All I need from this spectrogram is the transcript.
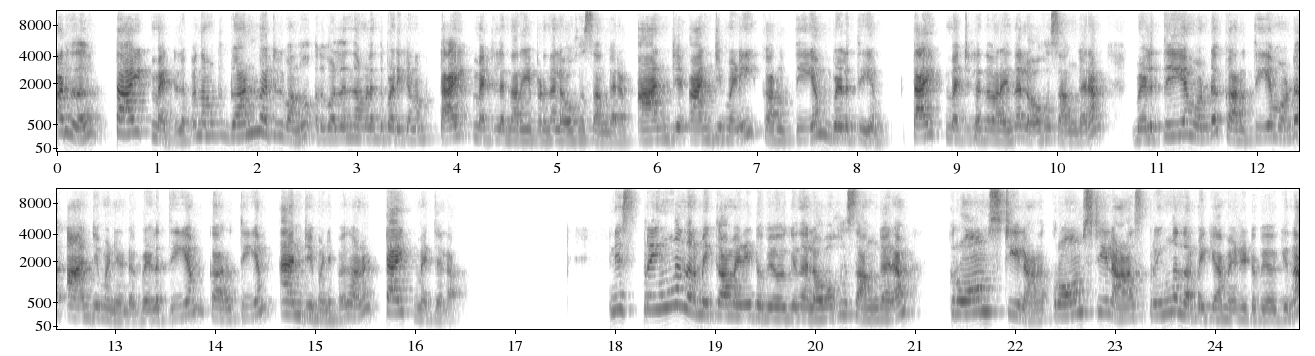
അടുത്തത് ടൈപ്പ് മെറ്റൽ ഇപ്പൊ നമുക്ക് ഗൺ മെറ്റൽ വന്നു. അതുപോലെ തന്നെ നമ്മൾ എന്ത് പഠിക്കണം? ടൈപ്പ് മെറ്റൽ എന്നറിയപ്പെടുന്ന ലോഹസങ്കരം. ആന്റി ആന്റിമണി കറുത്തീയം വെളുത്തീയം. ടൈപ്പ് മെറ്റൽ എന്ന് പറയുന്ന ലോഹസങ്കരം. വെളുത്തീയമുണ്ട് കറുത്തീയമുണ്ട് ആന്റിമണി ഉണ്ട് വെളുത്തീയം കറുത്തീയം ആന്റിമണി ഇപ്പൊ ഇതാണ് ടൈപ്പ് മെറ്റൽ ഇനി സ്പ്രിങ് നിർമ്മിക്കാൻ വേണ്ടിയിട്ട് ഉപയോഗിക്കുന്ന ലോഹസങ്കരം ക്രോം സ്റ്റീൽ ആണ്. ക്രോം സ്റ്റീൽ ആണ് സ്പ്രിങ് നിർമ്മിക്കാൻ വേണ്ടിയിട്ട് ഉപയോഗിക്കുന്ന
